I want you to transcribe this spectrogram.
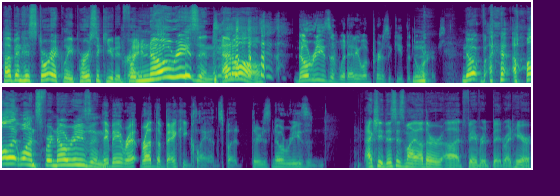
have been historically persecuted for no reason at all. No reason would anyone persecute the dwarves. nope, all at once for no reason. they may ra- run the banking clans, but there's no reason. Actually, this is my other uh, favorite bit right here.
